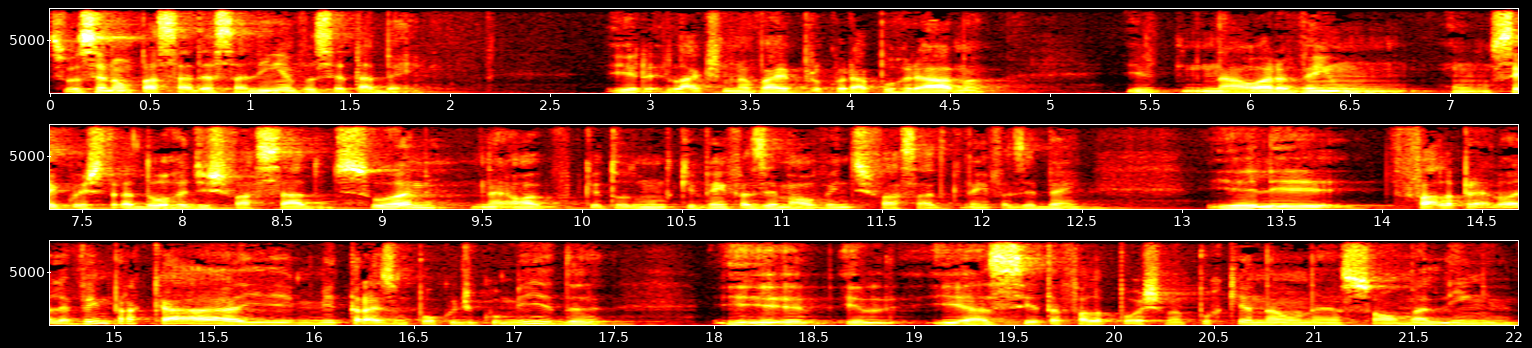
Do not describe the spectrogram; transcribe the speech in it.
Se você não passar dessa linha, você está bem. E Lakshmana vai procurar por Rama e na hora vem um, um sequestrador disfarçado de Swami, né? Óbvio que todo mundo que vem fazer mal vem disfarçado que vem fazer bem. E ele fala para ela: Olha, vem para cá e me traz um pouco de comida. E, e, e, a Cita fala: Poxa, mas por que não, né? Só uma linha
